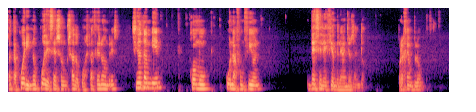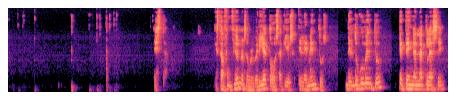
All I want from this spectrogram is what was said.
jQuery no puede ser solo usado como espacio de nombres, sino también como una función de selección de elementos del DOM. Por ejemplo, esta. Esta función nos devolvería todos aquellos elementos del documento que tengan la clase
